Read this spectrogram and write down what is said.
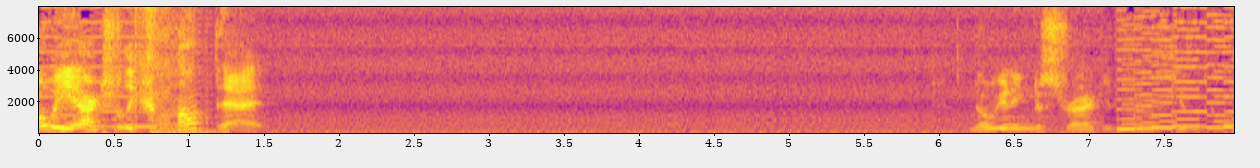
Oh, he actually caught that. No getting distracted from the field goal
